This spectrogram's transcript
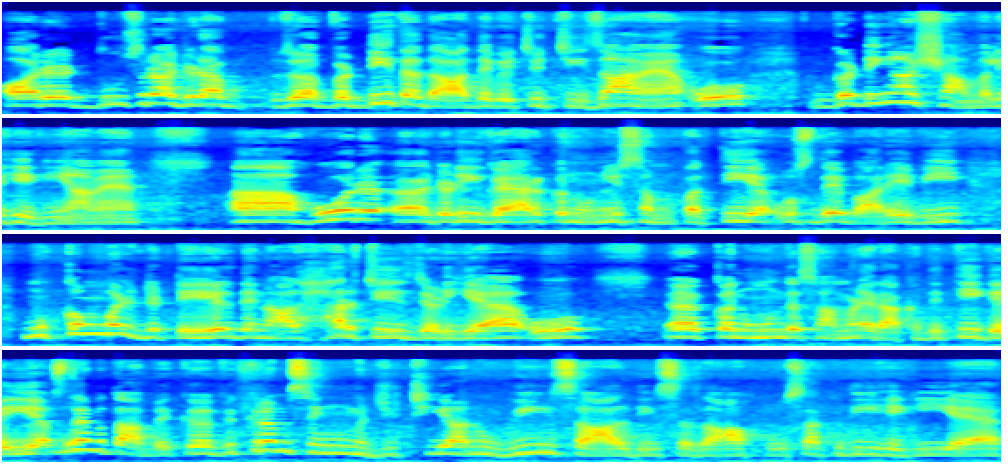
ਔਰ ਦੂਸਰਾ ਜਿਹੜਾ ਵੱਡੀ ਤਾਦਾਦ ਦੇ ਵਿੱਚ ਚੀਜ਼ਾਂ ਹੈ, ਉਹ ਗੱਡੀਆਂ ਸ਼ਾਮਲ ਹੈਗੀਆਂ ਵੈ। ਹੋਰ ਜਿਹੜੀ ਗੈਰ ਕਾਨੂੰਨੀ ਸੰਪਤੀ ਹੈ, ਉਸ ਦੇ ਬਾਰੇ ਵੀ ਮੁਕੰਮਲ ਡਿਟੇਲ ਦੇ ਨਾਲ ਹਰ ਚੀਜ਼ ਜਿਹੜੀ ਹੈ, ਉਹ ਕਾਨੂੰਨ ਦੇ ਸਾਹਮਣੇ ਰੱਖ ਦਿੱਤੀ ਗਈ ਹੈ। ਉਸ ਦੇ ਮੁਤਾਬਿਕ ਵਿਕਰਮ ਸਿੰਘ ਮਜੀਠੀਆ ਨੂੰ 20 ਸਾਲ ਦੀ ਸਜ਼ਾ ਹੋ ਸਕਦੀ ਹੈਗੀ ਹੈ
